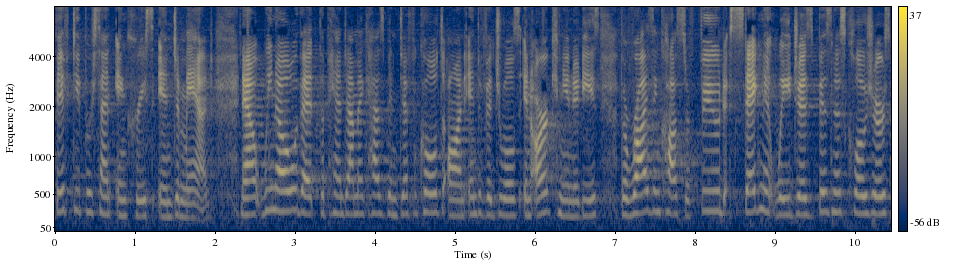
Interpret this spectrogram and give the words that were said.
50% increase in demand. Now, we know that the pandemic has been difficult on individuals in our communities. The rising cost of food, stagnant wages, business closures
